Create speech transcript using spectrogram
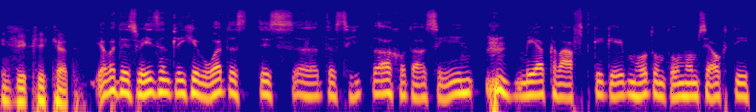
in Wirklichkeit. Ja, aber das wesentliche war, dass das, äh, das Hitrach oder Arsen mehr Kraft gegeben hat und darum haben sie auch die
